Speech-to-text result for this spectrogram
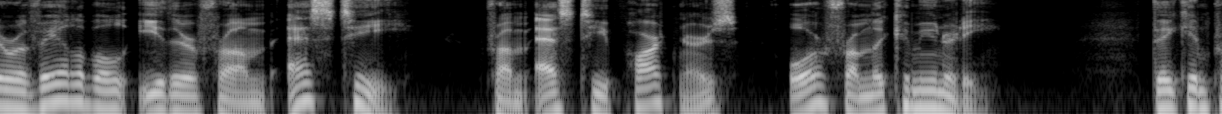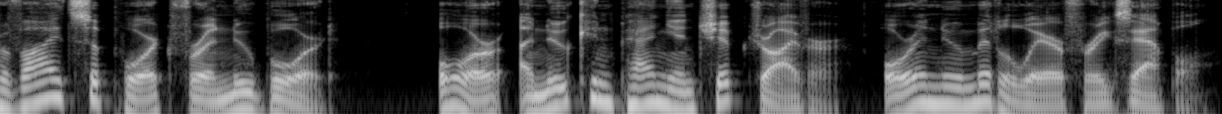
are available either from ST, from ST partners, or from the community. They can provide support for a new board, or a new companion chip driver, or a new middleware, for example.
